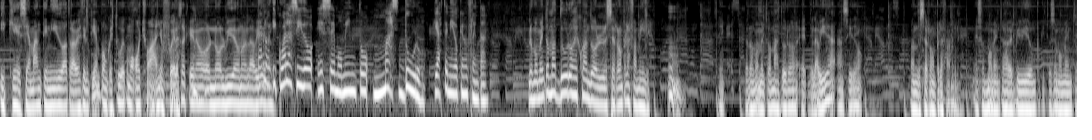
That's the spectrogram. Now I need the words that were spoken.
y que se ha mantenido a través del tiempo, aunque estuve como ocho años fuera, esa que no, no olvida uno en la vida. Carlos, ¿y cuál ha sido ese momento más duro que has tenido que enfrentar? Los momentos más duros es cuando se rompe la familia. Mm. Sí, pero los momentos más duros eh, de la vida han sido cuando se rompe la familia. Esos momentos, haber vivido un poquito ese momento.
